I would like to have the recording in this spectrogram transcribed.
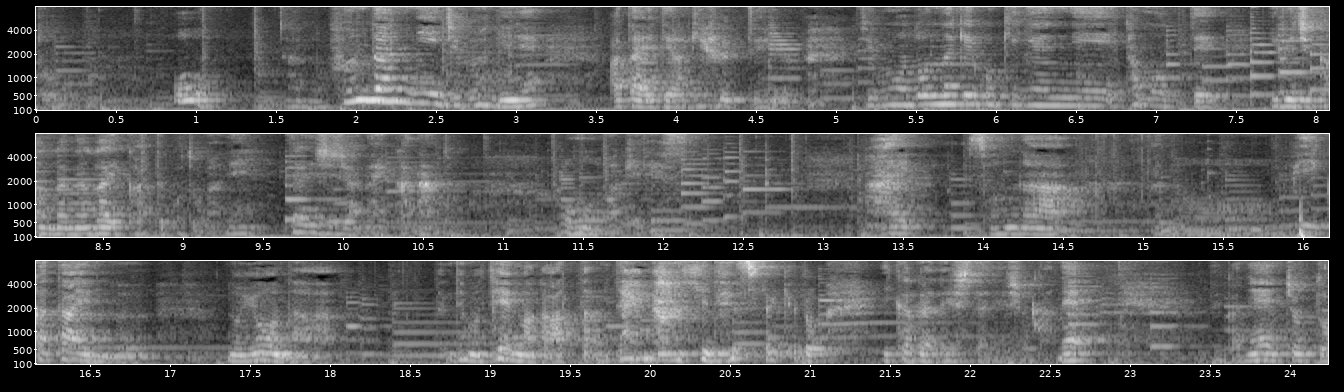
とをあのふんだんに自分にね与えてあげるっていう自分をどんだけご機嫌に保っている時間が長いかってことがね大事じゃないかなと思うわけです。はい。そんなあのフィーカタイムのようなでもテーマがあったみたいな日でしたけどいかがでしたでしょうかね。なんかねちょっと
